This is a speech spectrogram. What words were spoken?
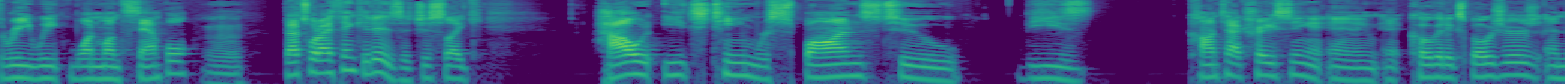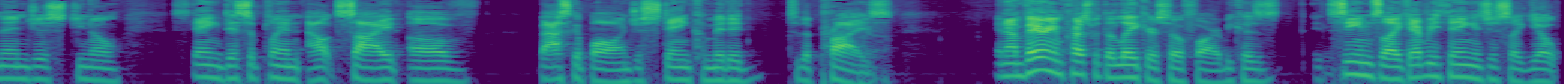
three week, one month sample. Mm-hmm. That's what I think it is. It's just like how each team responds to these contact tracing and, and COVID exposures, and then just you know staying disciplined outside of basketball and just staying committed to the prize. And I'm very impressed with the Lakers so far because it seems like everything is just like, yo,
